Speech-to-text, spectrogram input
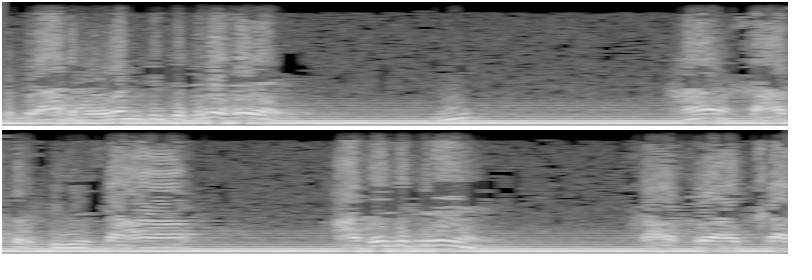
तो विराट भवन के कितने फिर है? हम्म? हाँ शास्त्र से सहा आते कितने शास्त्र अच्छा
